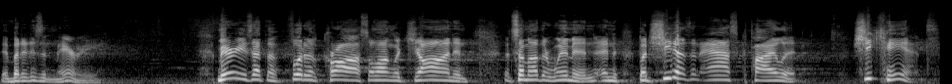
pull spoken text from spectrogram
But it isn't Mary. Mary is at the foot of the cross along with John and some other women, and, but she doesn't ask Pilate. She can't.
